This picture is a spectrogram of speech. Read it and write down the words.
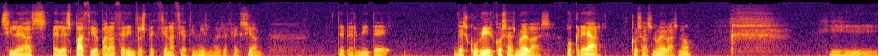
si le das el espacio para hacer introspección hacia ti mismo y reflexión, te permite descubrir cosas nuevas o crear cosas nuevas, ¿no? Y,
